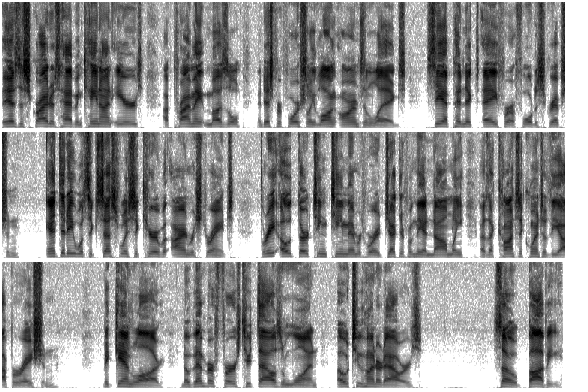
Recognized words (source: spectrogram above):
It is described as having canine ears, a primate muzzle, and disproportionately long arms and legs. See Appendix A for a full description. Entity was successfully secured with iron restraints. Three O-13 team members were ejected from the anomaly as a consequence of the operation. Begin log. November 1, 2001, 0200 hours. So, Bobby,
